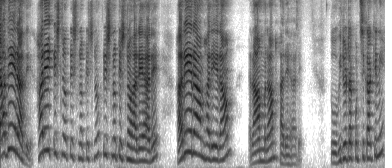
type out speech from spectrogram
রাধে রাধে। হরে কৃষ্ণ কৃষ্ণ কৃষ্ণ কৃষ্ণ কৃষ্ণ, হরে হরে। হরে রাম হরে রাম রাম রাম, হরে হরে। তো ভিডিওটা করছি কাকে নিয়ে?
